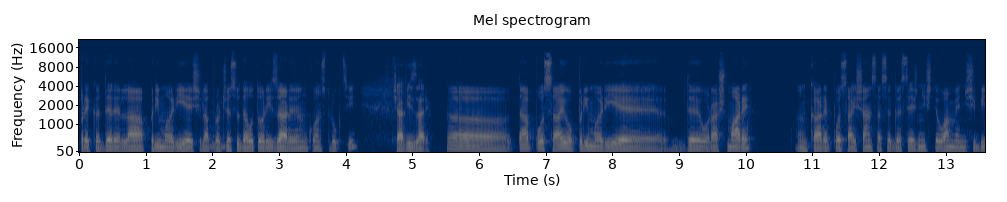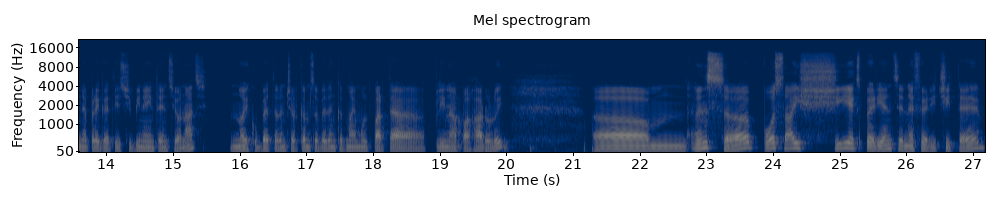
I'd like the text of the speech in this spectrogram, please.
precădere la primărie și la mhm. procesul de autorizare în construcții. Și avizare. Da, poți să ai o primărie de oraș mare, în care poți să ai șansa să găsești niște oameni și bine pregătiți și bine intenționați. Noi cu Better încercăm să vedem cât mai mult partea plină a paharului. Uh, însă poți să ai și experiențe nefericite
